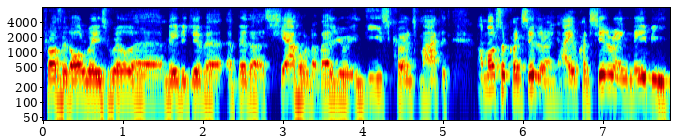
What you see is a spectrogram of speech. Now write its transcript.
profit always will uh, maybe give a, a, better shareholder value in these current market. I'm also considering, are you considering maybe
